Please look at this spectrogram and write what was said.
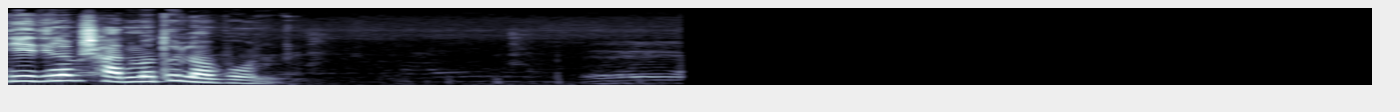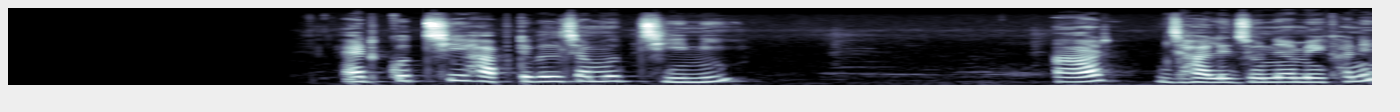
দিয়ে দিলাম স্বাদ মতো লবণ। অ্যাড করছি হাফ টেবিল চামচ চিনি আর ঝালের জন্য আমি এখানে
